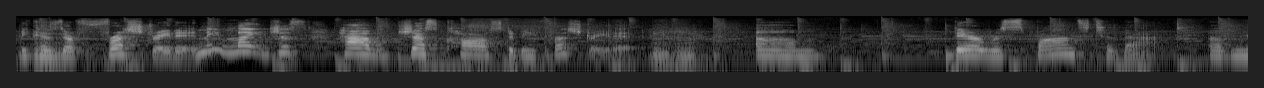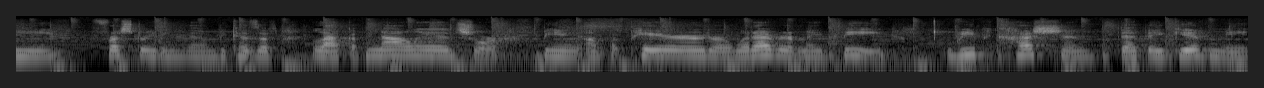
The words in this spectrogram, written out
because mm. they're frustrated and they might just have just cause to be frustrated. Mm-hmm. Um, their response to that of me frustrating them because of lack of knowledge or being unprepared or whatever it may be, repercussion that they give me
